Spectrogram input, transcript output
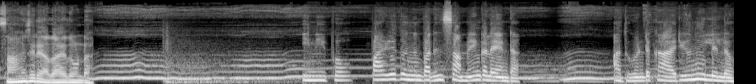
സാഹചര്യം അതായതുകൊണ്ടാ. ഇനിയിപ്പോ പഴയതൊന്നും പറഞ്ഞ് സമയം കളയണ്ട. അതുകൊണ്ട് കാര്യമൊന്നുമില്ലല്ലോ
